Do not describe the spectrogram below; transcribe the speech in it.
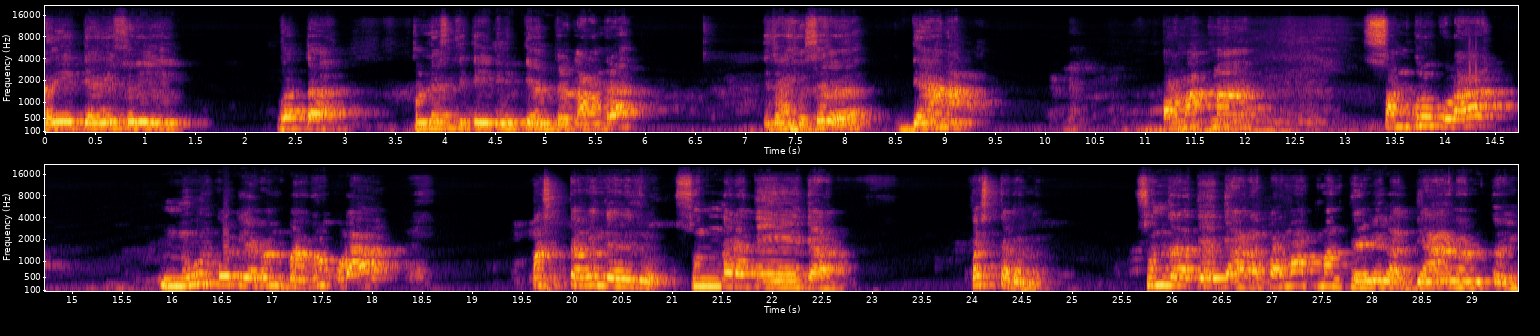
ಅದೇ ಜ್ಞಾನೇಶ್ವರಿ ಇವತ್ತ ಪುಣ್ಯಸ್ಥಿತಿ ನಿಮಿತ್ತಿ ಅಂತ ಹೇಳ್ತಾರಂದ್ರ ಇದರ ಹೆಸರು ಧ್ಯಾನ. ಪರಮಾತ್ಮ ಸಂತರು ಕೂಡ ನೂರು ಕೋಟಿ ಅವಂಗ್ ಬರೆದ್ರು ಕೂಡ ಫಸ್ಟ್ ಅವಂಗ ಹೇಳಿದ್ರು, ಸುಂದರತೆ ಧ್ಯಾನ. ಫಸ್ಟ್ ಅವಂಗ ಸುಂದರತೆ ಧ್ಯಾನ, ಪರಮಾತ್ಮ ಅಂತ ಹೇಳಿಲ್ಲ, ಧ್ಯಾನ ಅಂತ ಹೇಳಿ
